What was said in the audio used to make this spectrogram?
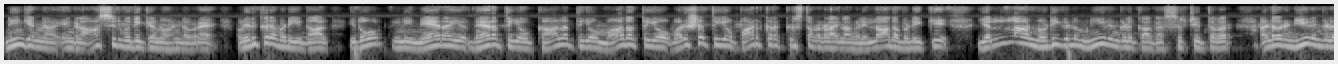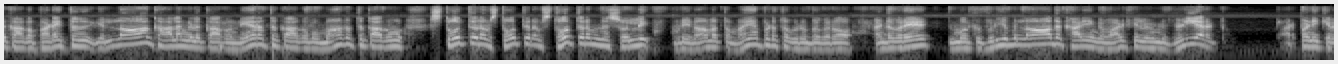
நீங்க என்ன எங்களை ஆசிர்வதிக்கணும் ஆண்டவரே. அப்படி இருக்கிறபடியினால் இதோ இனி நேர நேரத்தையோ காலத்தையோ மாதத்தையோ வருஷத்தையோ பார்க்கிற கிறிஸ்தவர்களாய் நாங்கள் இல்லாதபடிக்கு எல்லா நொடிகளும் நீர் எங்களுக்காக சிருஷ்டித்தவர். ஆண்டவர் நீர் எங்களுக்காக படைத்தது எல்லா காலங்களுக்காகவும் நேரத்துக்காகவும் மாதத்துக்காகவும் ஸ்தோத்திரம் ஸ்தோத்திரம் ஸ்தோத்திரம்னு சொல்லி உடைய நாமத்தை மயப்படுத்த விரும்புகிறோம். ஆண்டவரே உமக்கு பிரியமில்லாத காரியம் எங்க வாழ்க்கையில இருந்து வெளியேறட்டும். அர்ப்பணிக்கிற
